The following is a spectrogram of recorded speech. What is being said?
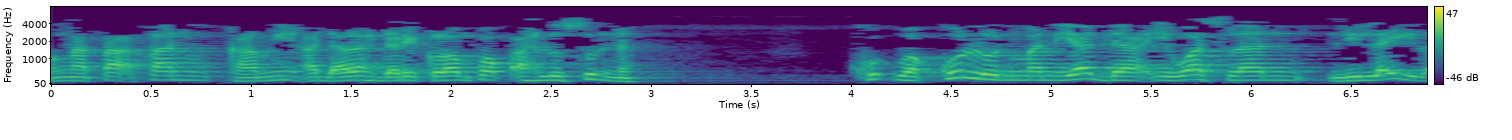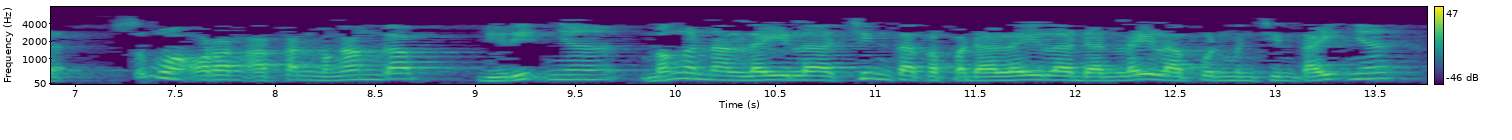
mengatakan kami adalah dari kelompok ahlu sunnah. Wa kullun man yada'i waslan lilaila. Semua orang akan menganggap dirinya mengenal Laila, cinta kepada Laila dan Laila pun mencintainya.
